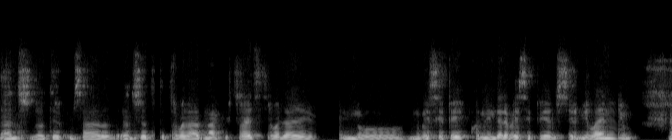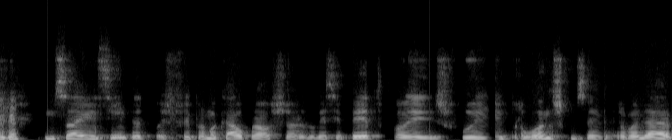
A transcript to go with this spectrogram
antes de eu ter começado, antes de eu ter trabalhado na Active Trades, trabalhei no, no BCP, quando ainda era BCP, antes de ser Millennium. Uhum. Comecei em Sintra, depois fui para Macau, para o offshore do BCP, depois fui para Londres, comecei a trabalhar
